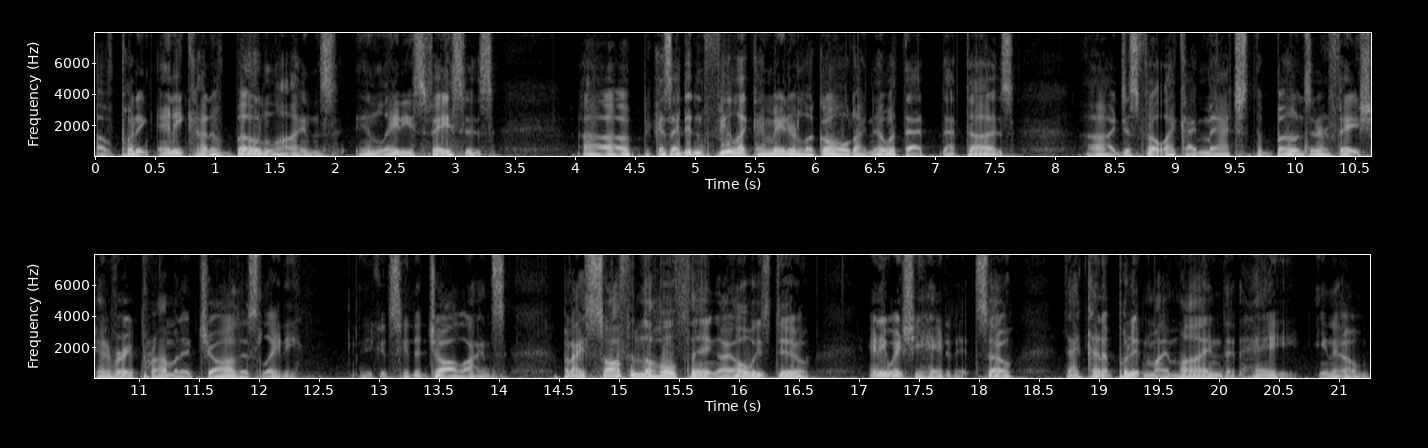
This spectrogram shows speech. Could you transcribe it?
of putting any kind of bone lines in ladies' faces uh, because I didn't feel like I made her look old. I know what that, that does. Uh, I just felt like I matched the bones in her face. She had a very prominent jaw, this lady. You could see the jaw lines. But I softened the whole thing. I always do. Anyway, she hated it. So that kind of put it in my mind that, hey, you know,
